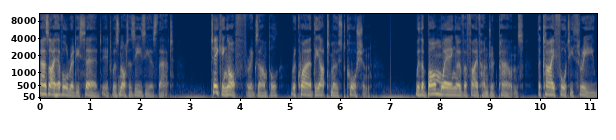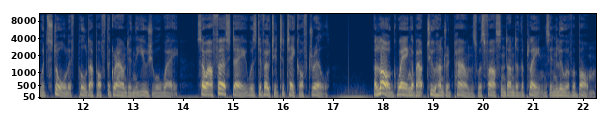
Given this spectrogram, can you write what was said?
As I have already said, it was not as easy as that. Taking off, for example, required the utmost caution. With a bomb weighing over 500 pounds, the Ki 43 would stall if pulled up off the ground in the usual way, so our first day was devoted to take-off drill. A log weighing about 200 pounds was fastened under the planes in lieu of a bomb.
